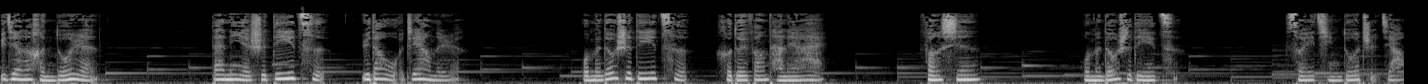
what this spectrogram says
遇见了很多人。”但你也是第一次遇到我这样的人。我们都是第一次和对方谈恋爱，放心，我们都是第一次，所以请多指教。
